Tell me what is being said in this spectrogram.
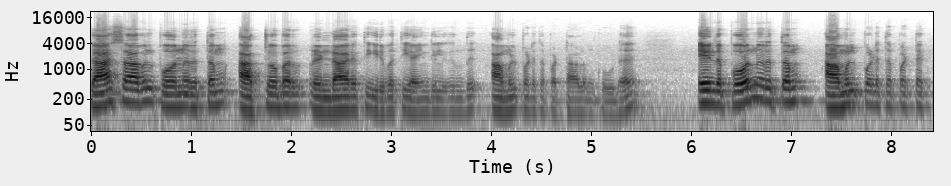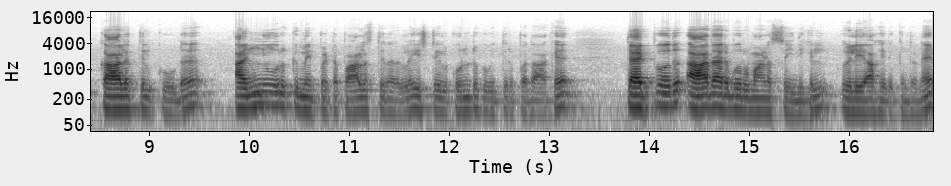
காசாவில் போர் நிறுத்தம் அக்டோபர் ரெண்டாயிரத்தி இருபத்தி ஐந்தில் இருந்து அமுல்படுத்தப்பட்டாலும் கூட இந்த போர் நிறுத்தம் அமுல்படுத்தப்பட்ட காலத்தில் கூட அஞ்சூறுக்கும் மேற்பட்ட பாலஸ்தீனர்களை இஸ்ரேல் கொன்று குவித்திருப்பதாக தற்போது ஆதாரபூர்வமான செய்திகள் வெளியாக இருக்கின்றன.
